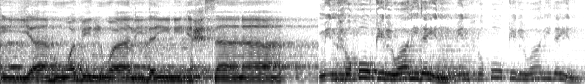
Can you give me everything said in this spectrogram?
إياه وبالوالدين إحسانا. من حقوق الوالدين. من حقوق الوالدين.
